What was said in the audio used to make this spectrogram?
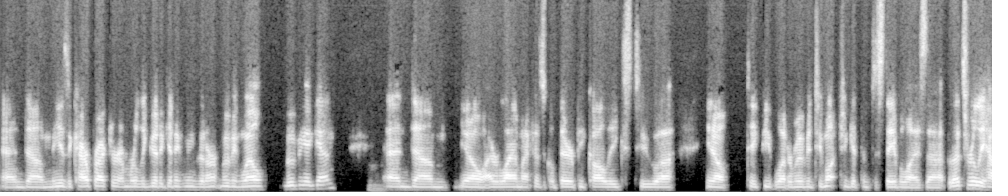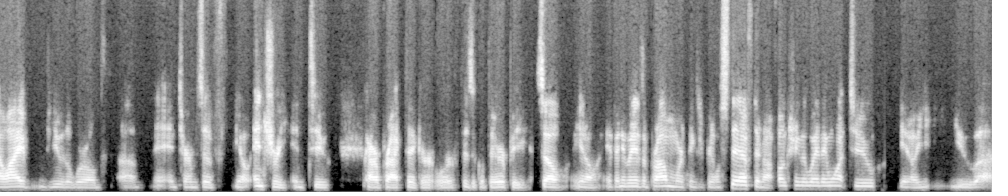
and um, me as a chiropractor i'm really good at getting things that aren't moving well moving again mm-hmm. and um, you know i rely on my physical therapy colleagues to uh, you know take people that are moving too much and get them to stabilize that but that's really how i view the world um, in terms of you know entry into chiropractic or, or physical therapy. So, you know, if anybody has a problem where things are feeling stiff, they're not functioning the way they want to, you know, you, you uh,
